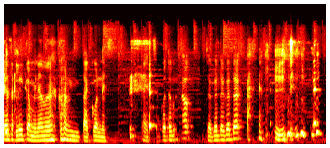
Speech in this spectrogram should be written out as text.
Voy a salir caminando con tacones. Eh, soco, toco, toc, soco, toco, toc.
